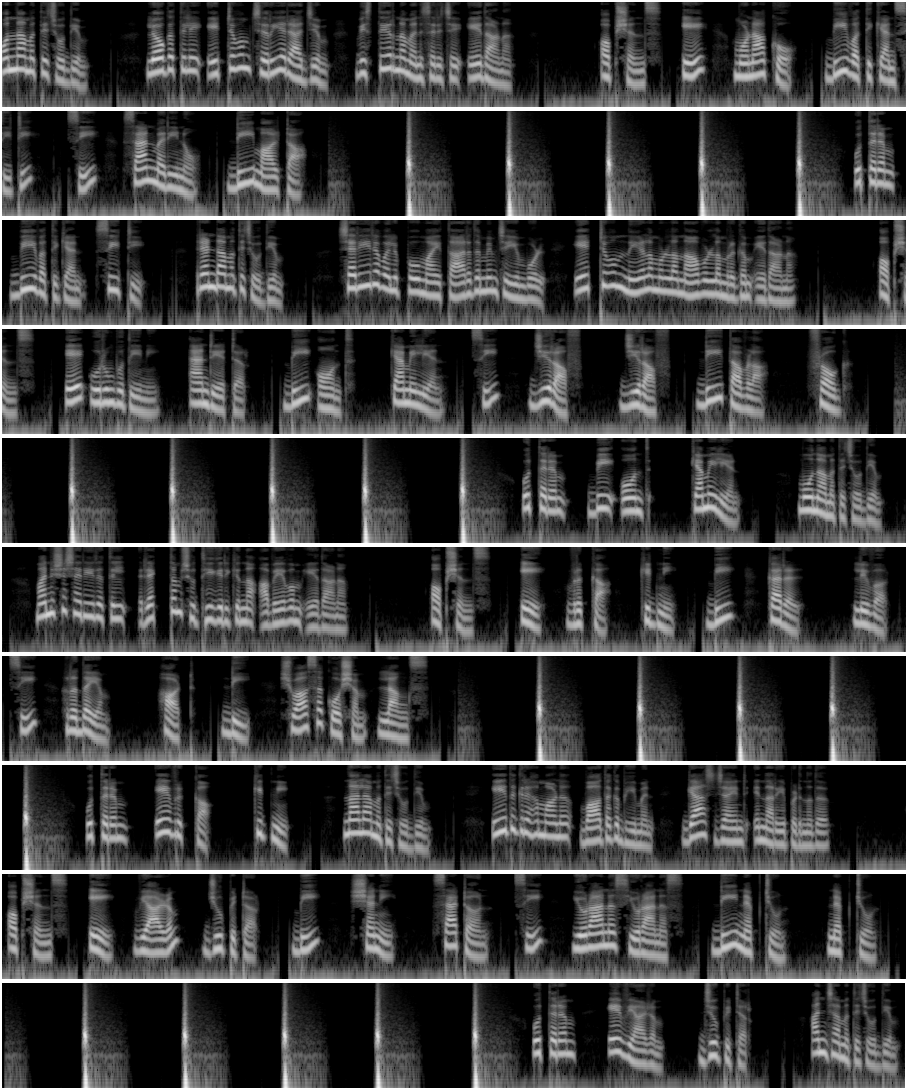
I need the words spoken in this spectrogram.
ഒന്നാമത്തെ ചോദ്യം. ലോകത്തിലെ ഏറ്റവും ചെറിയ രാജ്യം വിസ്തീർണമനുസരിച്ച് ഏതാണ്? Options. A Monaco. B Vatican City. C San Marino. D Malta. ഉത്തരം ബി വത്തിക്കാൻ സിറ്റി. രണ്ടാമത്തെ ചോദ്യം. ശരീരവലുപ്പവുമായി താരതമ്യം ചെയ്യുമ്പോൾ ഏറ്റവും നീളമുള്ള നാവുള്ള മൃഗം ഏതാണ്? ഓപ്ഷൻസ്. എ ഉറുമ്പുതീനി. ആൻഡിയേറ്റർ. ബി ഓന്ത് chameleon C giraffe giraffe D തവള ഫ്രോഗ്. ഉത്തരം ബി ഓന്ത് കമിലിയൻ. മൂന്നാമത്തെ ചോദ്യം. മനുഷ്യ ശരീരത്തിൽ രക്തം ശുദ്ധീകരിക്കുന്ന അവയവം ഏതാണ്? ഓപ്ഷൻസ്. എ വൃക്ക കിഡ്നി. ബി കരൾ. ലിവർ. സി ഹൃദയം. ഹാർട്ട്. ഡി ശ്വാസകോശം ലങ്സ്. ഉത്തരം എ വൃക്ക കിഡ്നി. നാലാമത്തെ ചോദ്യം. ഏത് ഗ്രഹമാണ് വാതക ഭീമൻ ഗ്യാസ് ജയന്റ് എന്നറിയപ്പെടുന്നത്? ഓപ്ഷൻസ് എ വ്യാഴം ജൂപ്പിറ്റർ ബി ശനി Saturn C Uranus Uranus D Neptune Neptune. ഉത്തരം എ വ്യാഴം ജൂപ്പിറ്റർ. അഞ്ചാമത്തെ ചോദ്യം.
